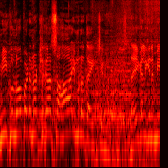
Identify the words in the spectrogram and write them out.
మీకు లోపడినట్లుగా సహాయమును దయచేయమని. దయగలిగిన మీ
